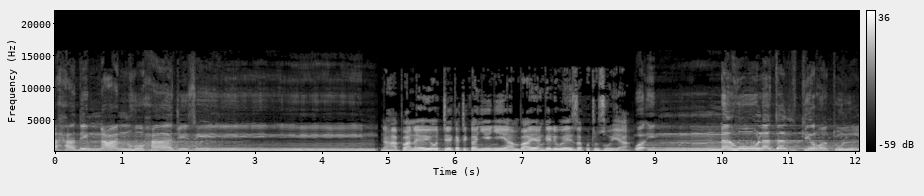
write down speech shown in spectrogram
ahadin anhu hajizin na hapana yoyote katika nyinyi ambaye angeliweza kutuzuia. Wa innahu latadhkiratun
